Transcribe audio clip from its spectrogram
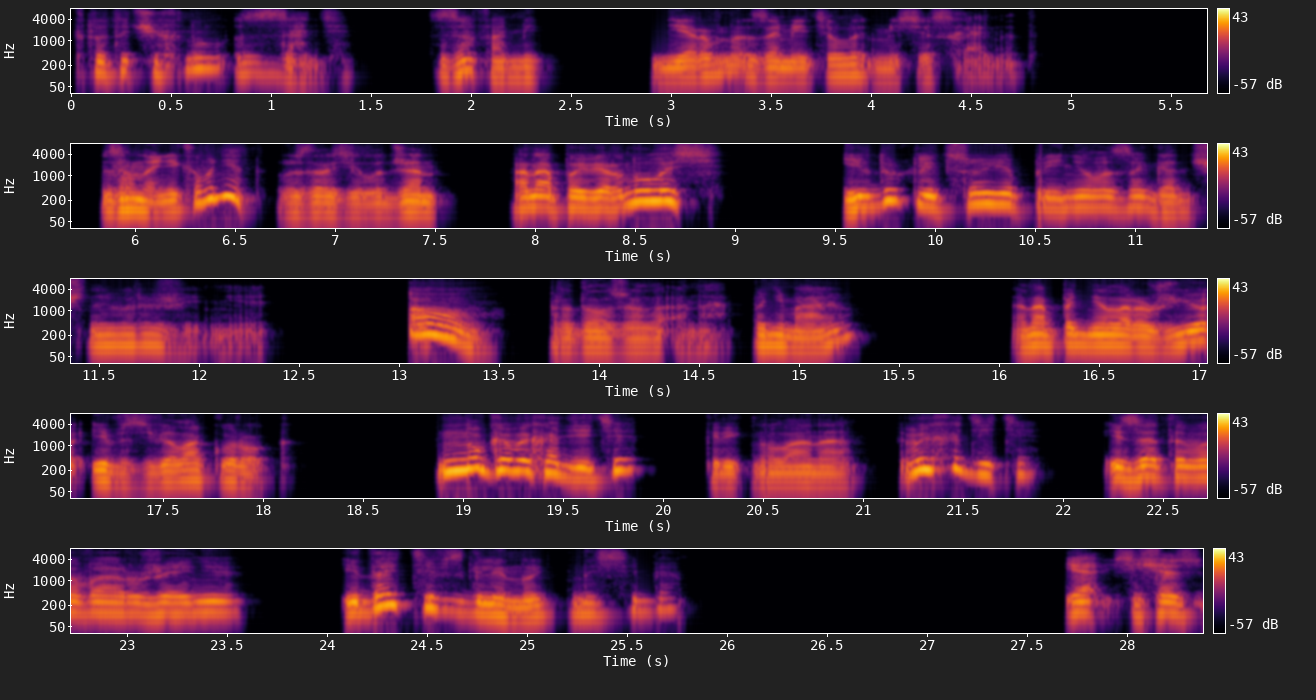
кто-то чихнул сзади, за вами, — нервно заметила миссис Хайнет. — За мной никого нет, — возразила Джен. Она повернулась, и вдруг лицо ее приняло загадочное выражение. — О, — продолжала она, — понимаю. Она подняла ружье и взвела курок. — Ну-ка, выходите! — крикнула она. — Выходите из этого вооружения и дайте взглянуть на себя. — Я сейчас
